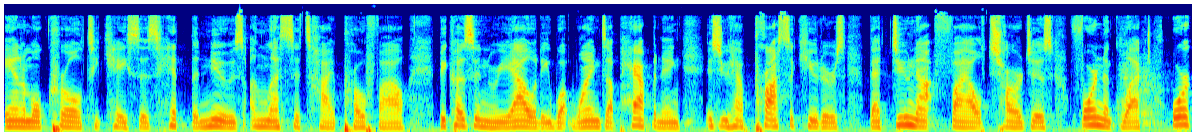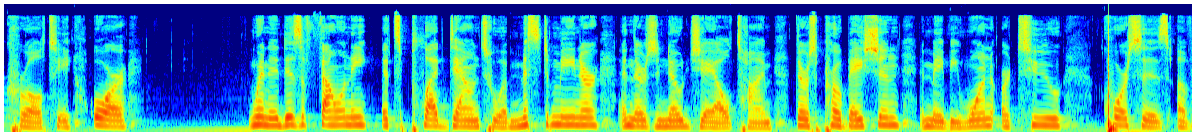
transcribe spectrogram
animal cruelty cases hit the news unless it's high profile. Because in reality, what winds up happening is you have prosecutors that do not file charges for neglect or cruelty, or when it is a felony, it's pled down to a misdemeanor and there's no jail time. There's probation and maybe one or two courses of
